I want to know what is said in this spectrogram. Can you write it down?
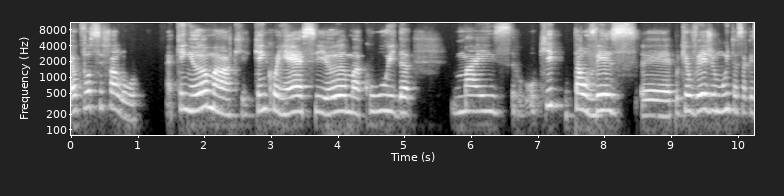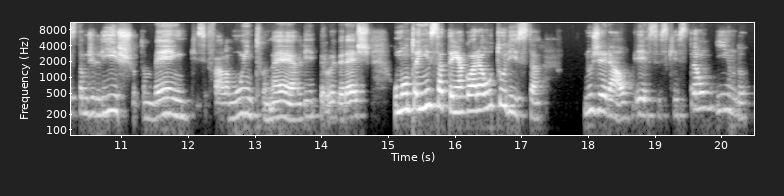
é o que você falou. É, quem ama, quem conhece, ama, cuida, mas o que talvez, é, porque eu vejo muito essa questão de lixo também, que se fala muito, né, ali pelo Everest, o montanhista tem, agora o turista, no geral, esses que estão indo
